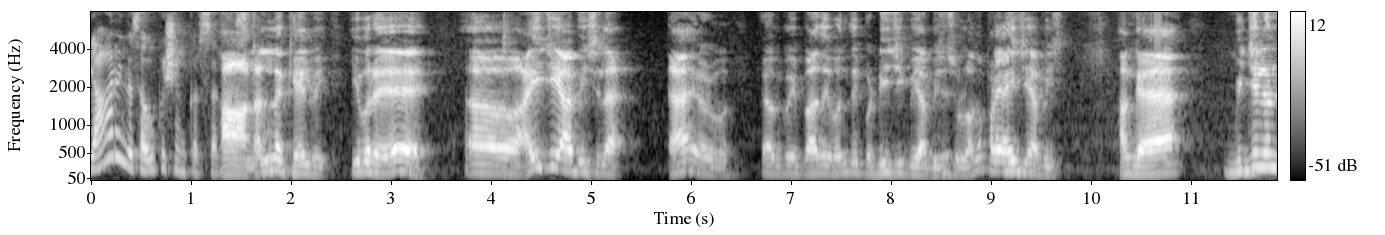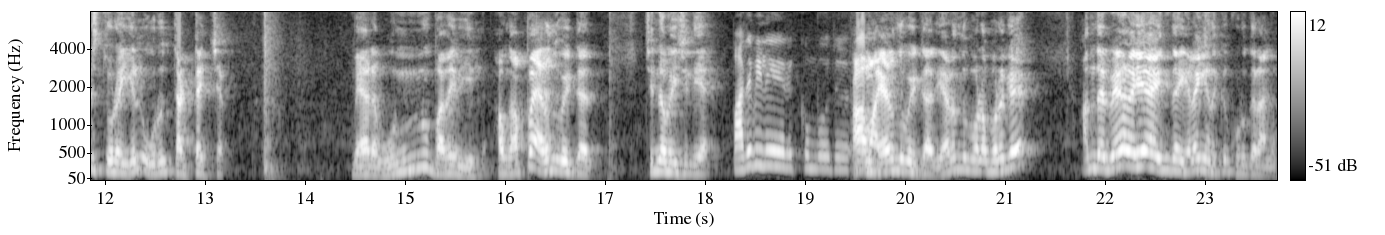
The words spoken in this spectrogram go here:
யார் இந்த சவுக்கு சங்கர் சார் ஆ நல்ல கேள்வி. இவர் ஐஜி ஆஃபீஸில் இப்போ அது வந்து இப்போ டிஜிபி ஆஃபீஸ்னு சொல்லுவாங்க பழைய ஐஜி ஆஃபீஸ் அங்கே விஜிலன்ஸ் துறையில் ஒரு தட்டச்சர். வேறு ஒன்றும் பதவி இல்லை. அவங்க அப்பா இறந்து போயிட்டார் சின்ன வயசுலேயே. பதவியிலே இருக்கும்போது ஆமாம் இறந்து போயிட்டார். இறந்து போன பிறகு அந்த வேலையை இந்த இளைஞனுக்கு கொடுக்குறாங்க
